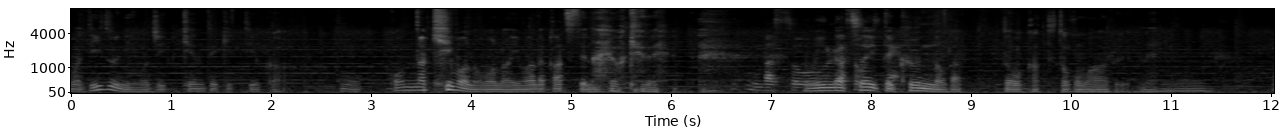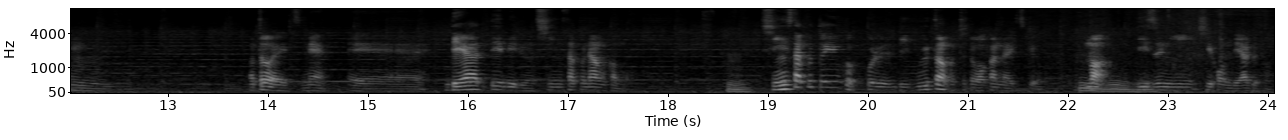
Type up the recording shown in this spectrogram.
まあ、ディズニーも実験的っていうかもうこんな規模のものはいまだかつてないわけでまあ、そうみんなついてる。くんのかどうかってとこもあるよねうん。あとはですね、えー、デアデビルの新作なんかも、新作というか、これリブートなのかちょっとわかんないですけど、うんまあ、うん。うんディズニー資本でやると。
